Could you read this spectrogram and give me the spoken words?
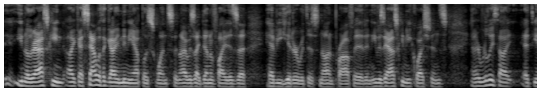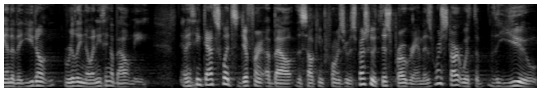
you know they're asking like i sat with a guy in minneapolis once and i was identified as a heavy hitter with this nonprofit and he was asking me questions and i really thought at the end of it you don't really know anything about me and I think that's what's different about the Selking Performance Group, especially with this program, is we're going to start with the, the you,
